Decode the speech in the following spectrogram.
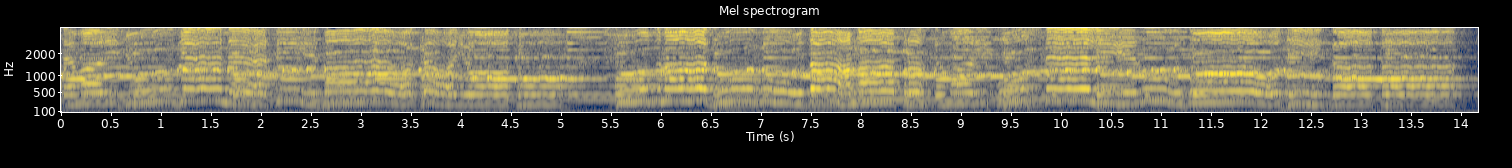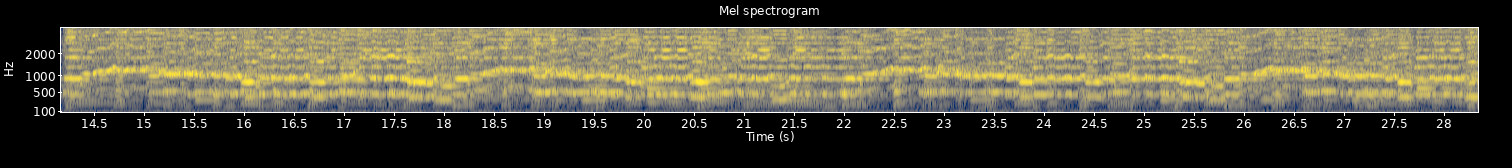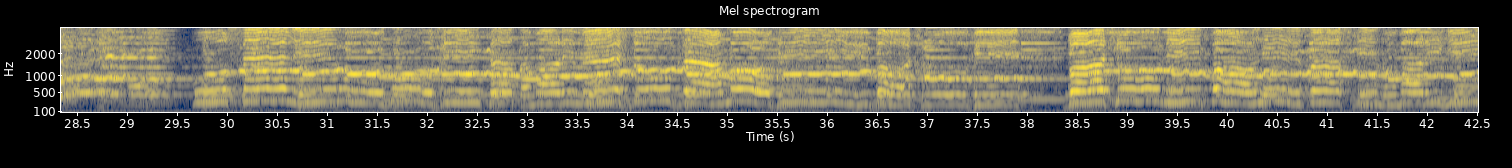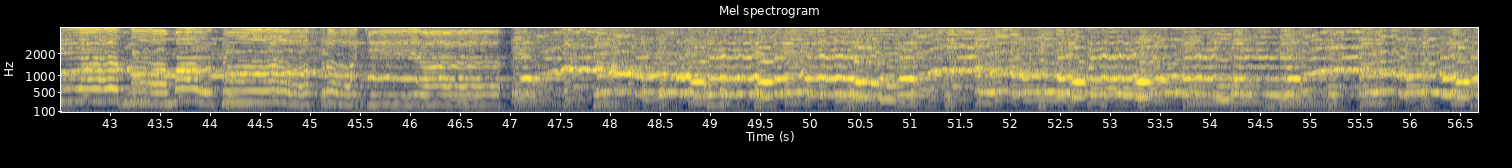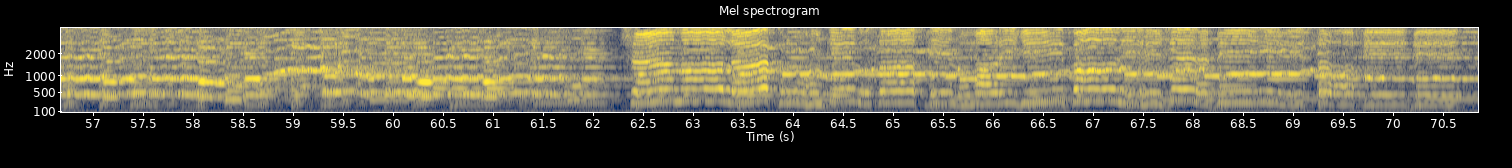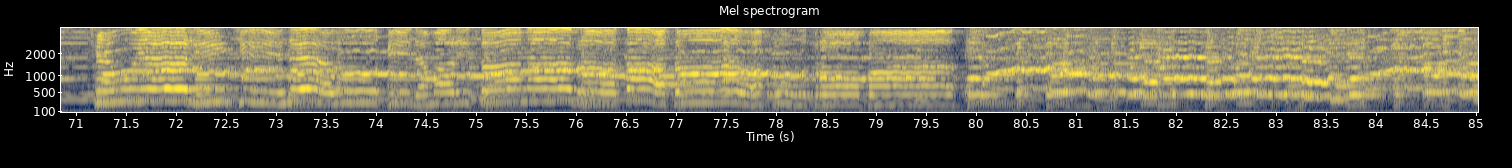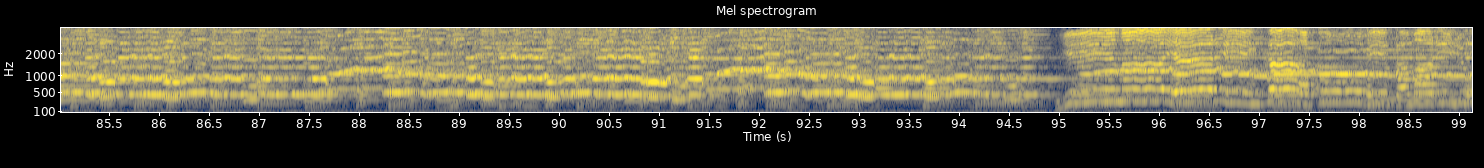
τε μαριού γενε τη. Σου δναγκού δάμα προ το μαριού. ругозиката мари между две нови бачови Бачови пълни с вино Čena kruntil sa svinu marigi pali Jina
